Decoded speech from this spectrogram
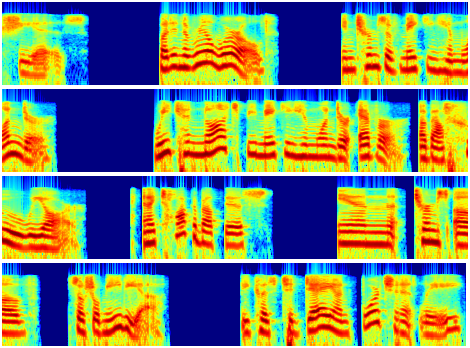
she is? But in the real world, in terms of making him wonder, we cannot be making him wonder ever about who we are. And I talk about this in terms of social media because today, unfortunately,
